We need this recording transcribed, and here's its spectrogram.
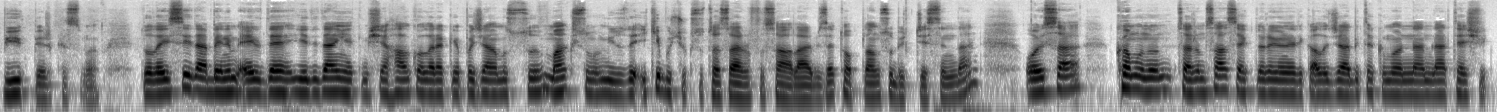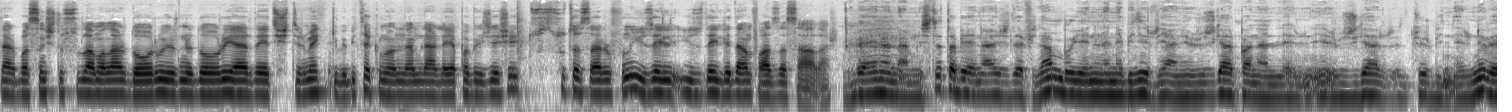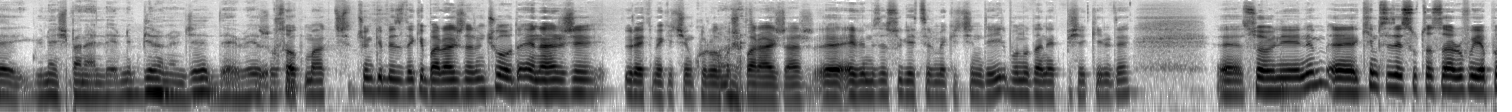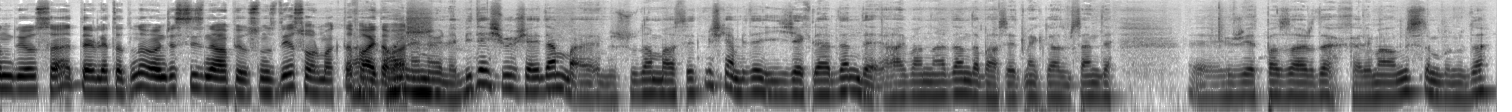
Büyük bir kısmı. Dolayısıyla benim evde 7'den 70'e halk olarak yapacağımız su maksimum yüzde iki buçuk su tasarrufu sağlar bize toplam su bütçesinden. Oysa kamunun tarımsal sektöre yönelik alacağı bir takım önlemler, teşvikler, basınçlı sulamalar, doğru ürünü doğru yerde yetiştirmek gibi bir takım önlemlerle yapabileceği şey su tasarrufunu %50'den fazla sağlar. Ve en önemlisi de tabii enerjide filan bu yenilenebilir. Yani rüzgar panellerini, rüzgar türbinlerini ve güneş panellerini bir an önce devreye sokup... sokmak. Çünkü bizdeki barajların çoğu da enerji üretmek için kurulmuş evet. barajlar. E, evimize su getirmek için değil. Bunu da net bir şekilde e, söyleyelim. E, kim size su tasarrufu yapın diyorsa devlet adına önce siz ne yapıyorsunuz diye sormakta fayda aynen var. Aynen öyle. Bir de şu şeyden e, sudan bahsetmişken bir de yiyeceklerden de hayvanlardan da bahsetmek lazım. Sen de e, Hürriyet Pazar'da kaleme almışsın bunu da.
